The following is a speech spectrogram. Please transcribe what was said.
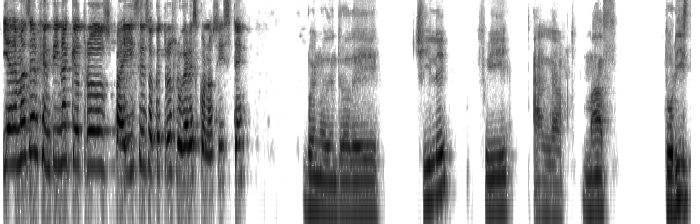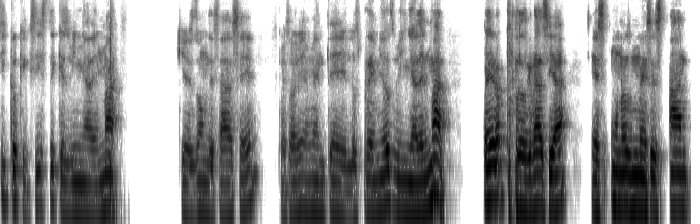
Y además de Argentina, ¿qué otros países o qué otros lugares conociste? Bueno, dentro de Chile fui a la más turístico que existe, que es Viña del Mar, que es donde se hace, pues obviamente, los premios Viña del Mar. Pero por desgracia, es unos meses antes,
